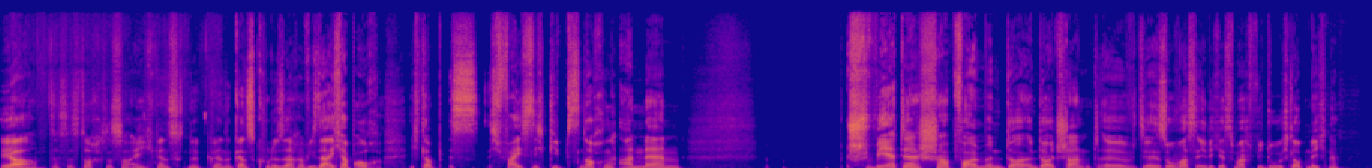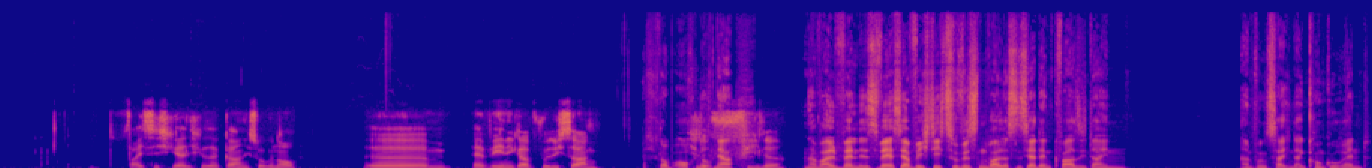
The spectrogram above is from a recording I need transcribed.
Ja, das ist doch, das ist doch eigentlich ganz eine ganz, ganz coole Sache. Wie gesagt, ich habe auch, ich glaube, ich weiß nicht, gibt es noch einen anderen Schwerter-Shop, vor allem in, Deu- in Deutschland, äh, der sowas ähnliches macht wie du? Ich glaube nicht, ne? Weiß ich ehrlich gesagt gar nicht so genau. Ähm, eher weniger, würde ich sagen. Ich glaube auch Ich nicht. glaube, Ja, viele. na, weil wenn es wäre es ja wichtig zu wissen, weil das ist ja dann quasi dein, Anführungszeichen, dein Konkurrent.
